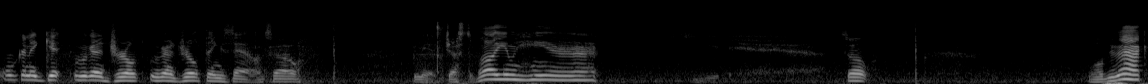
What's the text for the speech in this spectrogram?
we're gonna get we're gonna drill we're gonna drill things down. So let me adjust the volume here. Yeah. So we'll be back.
